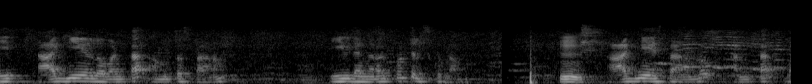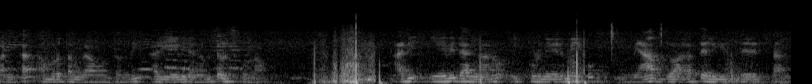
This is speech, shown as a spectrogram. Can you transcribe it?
ఏ ఆగ్నేయంలో వంట అమృత స్థానం ఈ విధంగా ఇప్పుడు తెలుసుకుందాం. ఆగ్నేయ స్థానంలో అంత వంట అమృతంగా ఉంటుంది. అది ఏ విధంగానో తెలుసుకుందాం. అది ఏ విధంగానో ఇప్పుడు నేను మీకు మ్యాప్ ద్వారా తెలియజేస్తాను.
